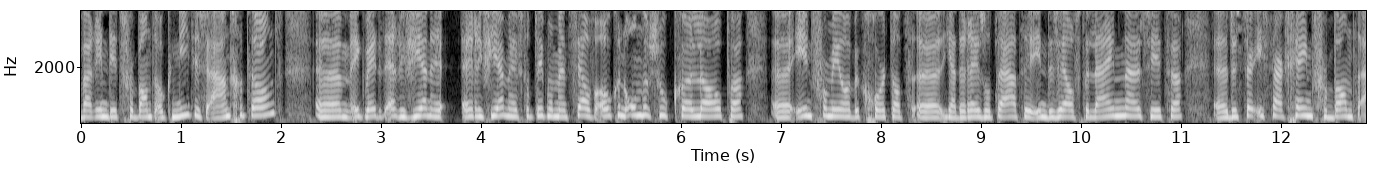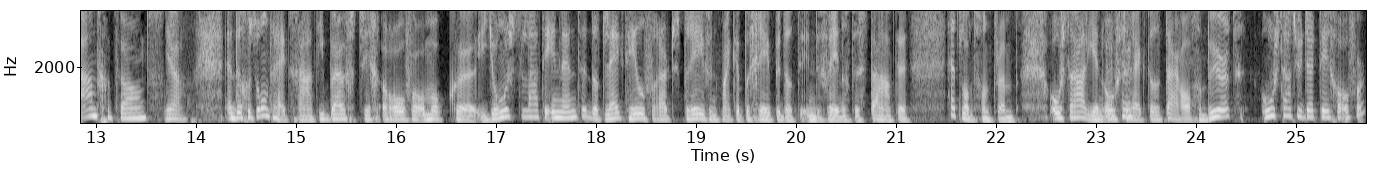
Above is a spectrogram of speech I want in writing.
waarin dit verband ook niet is aangetoond. Um, ik weet het RIVM, RIVM heeft op dit moment zelf ook een onderzoek lopen. informeel heb ik gehoord dat ja, de resultaten in dezelfde lijn zitten. dus er is daar geen verband aangetoond. Ja, en de Gezondheidsraad die buigt zich erover om ook jongens te laten inenten. Dat lijkt heel vooruitstrevend, maar ik heb begrepen dat in de Verenigde Staten, het land van Trump, Australië en Oostenrijk, dat het daar al gebeurt. Hoe staat u daar tegenover?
